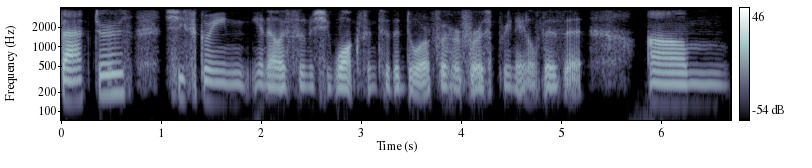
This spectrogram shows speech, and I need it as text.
factors, she's screened, you know, as soon as she walks into the door for her first prenatal visit. Um,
